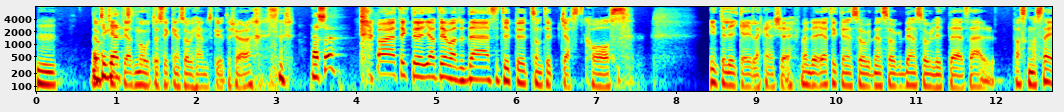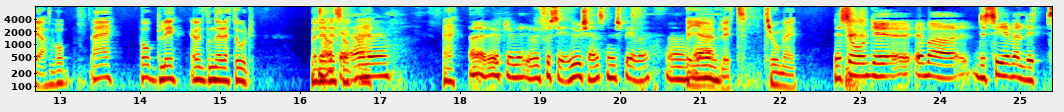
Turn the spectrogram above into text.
Mm. Dock tyckte jag att... att motorcykeln såg hemsk ut att köra. Alltså? ja, jag tyckte det, jag tyckte det där ser typ ut som typ Just Cause. Inte lika illa kanske, men det, jag tyckte den såg, den, såg, den såg lite så här, vad ska man säga? Wob nej, wobbly. Jag vet inte om det är rätt ord. Men det, ja, det okay. såg, ja, det. Ja, det upplevde, vi får se hur det känns när vi spelar. Det är jävligt, tro mig. Det såg, eh, jag bara, det ser väldigt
